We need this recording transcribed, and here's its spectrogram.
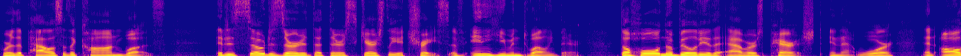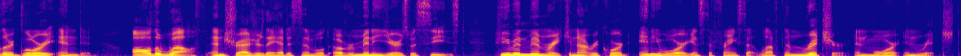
where the palace of the Khan was. It is so deserted that there is scarcely a trace of any human dwelling there. The whole nobility of the Avars perished in that war, and all their glory ended. All the wealth and treasure they had assembled over many years was seized. Human memory cannot record any war against the Franks that left them richer and more enriched.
